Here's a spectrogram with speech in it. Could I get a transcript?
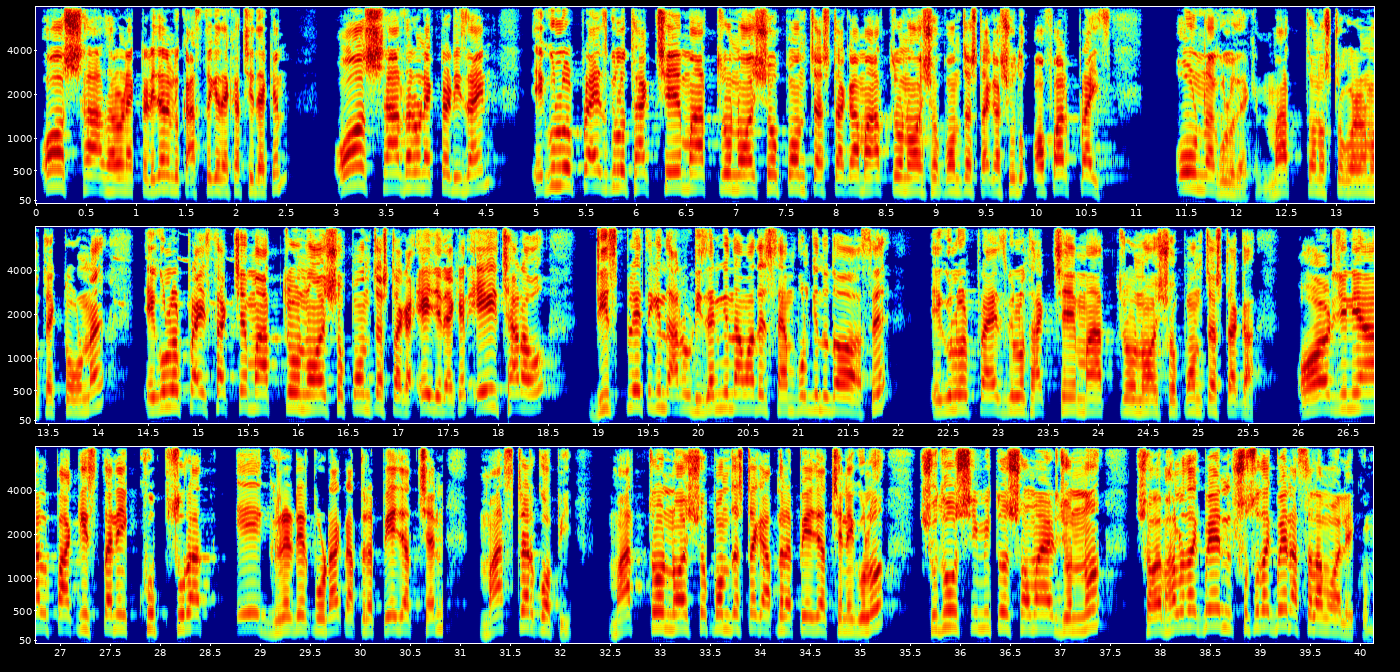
অসাধারণ একটা ডিজাইন একটু কাছ থেকে দেখাচ্ছি, দেখেন। অসাধারণ একটা ডিজাইন এগুলোর প্রাইসগুলো থাকছে মাত্র নয়শো পঞ্চাশ টাকা, মাত্র নয়শো পঞ্চাশ টাকা, শুধু অফার প্রাইস ওড়নাগুলো দেখেন, মাথা নষ্ট করার মতো একটা ওড়না। এগুলোর প্রাইস থাকছে মাত্র নয়শো পঞ্চাশ টাকা। এই যে দেখেন, এই ছাড়াও ডিসপ্লেতে কিন্তু আরও ডিজাইন কিন্তু আমাদের স্যাম্পল কিন্তু দেওয়া আছে। এগুলোর প্রাইসগুলো থাকছে মাত্র নয়শো পঞ্চাশ টাকা। অরিজিনাল পাকিস্তানি খুবসুরাত এ গ্রেডের প্রোডাক্ট আপনারা পেয়ে যাচ্ছেন মাস্টার কপি মাত্র নয়শো পঞ্চাশ টাকা আপনারা পেয়ে যাচ্ছেন এগুলো। শুধু সীমিত সময়ের জন্য। সবাই ভালো থাকবেন, সুস্থ থাকবেন। আসসালামু আলাইকুম।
